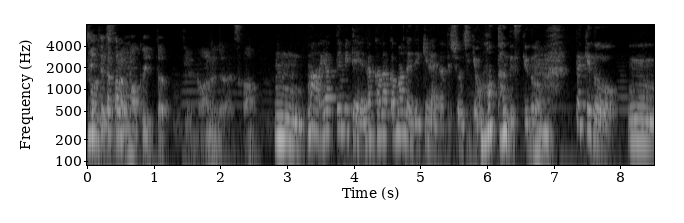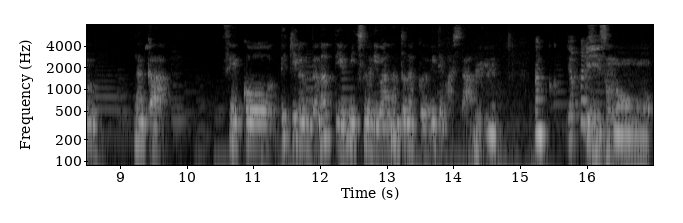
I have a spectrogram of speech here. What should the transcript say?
見てたからうまくいったっていうのはあるんじゃないですか？うん、まあやってみてなかなかまだできないなって正直思ったんですけど、うん。だけどうん。なんか成功できるんだなっていう道のりはなんとなく見てました、うん、なんかやっぱりその、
